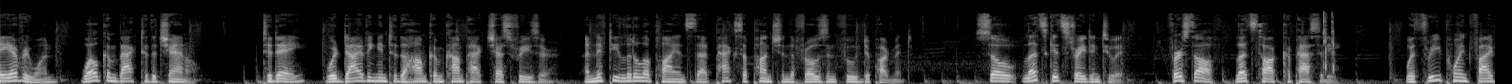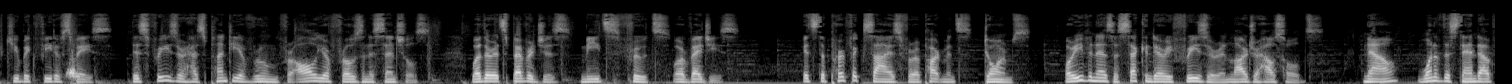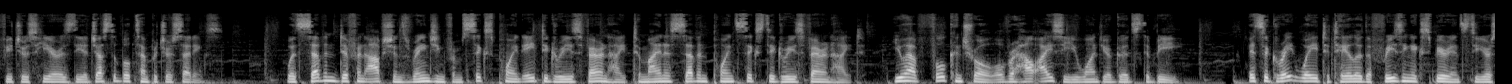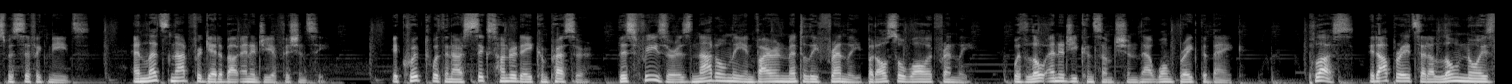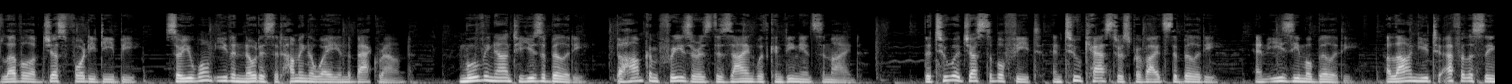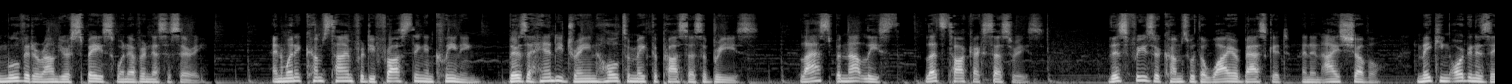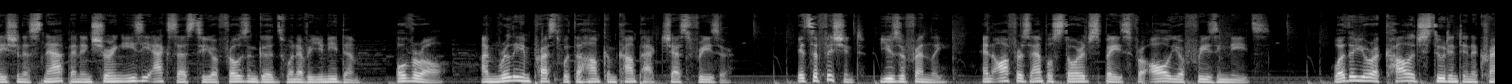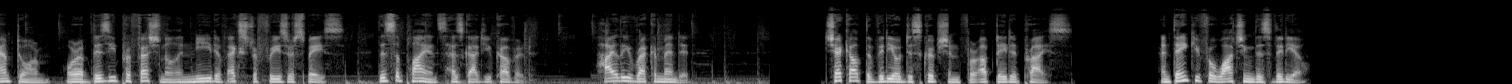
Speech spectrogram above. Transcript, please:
Hey everyone, welcome back to the channel. Today, we're diving into the Homcom Compact Chest Freezer, a nifty little appliance that packs a punch in the frozen food department. So, let's get straight into it. First off, let's talk capacity. With 3.5 cubic feet of space, this freezer has plenty of room for all your frozen essentials, whether it's beverages, meats, fruits, or veggies. It's the perfect size for apartments, dorms, or even as a secondary freezer in larger households. Now, one of the standout features here is the adjustable temperature settings. With seven different options ranging from 6.8 degrees Fahrenheit to minus 7.6 degrees Fahrenheit, you have full control over how icy you want your goods to be. It's a great way to tailor the freezing experience to your specific needs. And let's not forget about energy efficiency. Equipped with an R600A compressor, this freezer is not only environmentally friendly but also wallet friendly, with low energy consumption that won't break the bank. Plus, it operates at a low noise level of just 40 dB, so you won't even notice it humming away in the background. Moving on to usability, the Homcom freezer is designed with convenience in mind. The two adjustable feet and two casters provide stability and easy mobility, allowing you to effortlessly move it around your space whenever necessary. And when it comes time for defrosting and cleaning, there's a handy drain hole to make the process a breeze. Last but not least, let's talk accessories. This freezer comes with a wire basket and an ice shovel, making organization a snap and ensuring easy access to your frozen goods whenever you need them. Overall, I'm really impressed with the Homcom Compact Chest Freezer. It's efficient, user friendly, and offers ample storage space for all your freezing needs. Whether you're a college student in a cramped dorm or a busy professional in need of extra freezer space, this appliance has got you covered. Highly recommended. Check out the video description for updated price. And thank you for watching this video.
